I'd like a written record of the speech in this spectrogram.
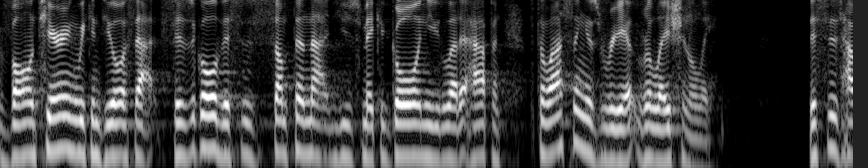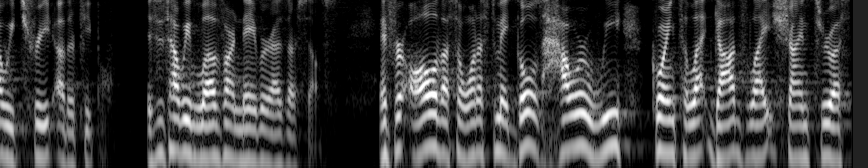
Volunteering, we can deal with that. Physical, this is something that you just make a goal and you let it happen. But the last thing is re- relationally. This is how we treat other people. This is how we love our neighbor as ourselves. And for all of us, I want us to make goals. How are we going to let God's light shine through us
